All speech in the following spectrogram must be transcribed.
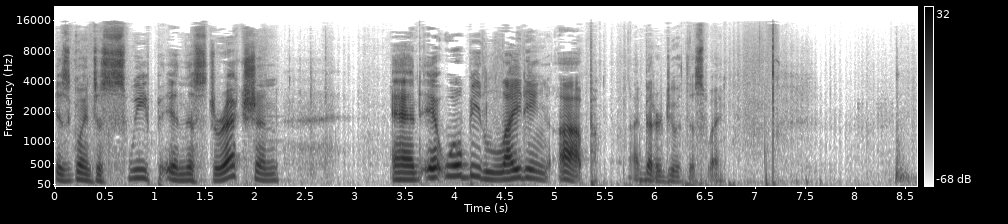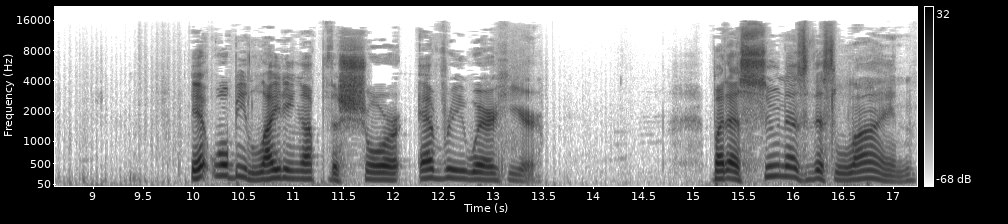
is going to sweep in this direction and it will be lighting up. I better do it this way. It will be lighting up the shore everywhere here. But as soon as this line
